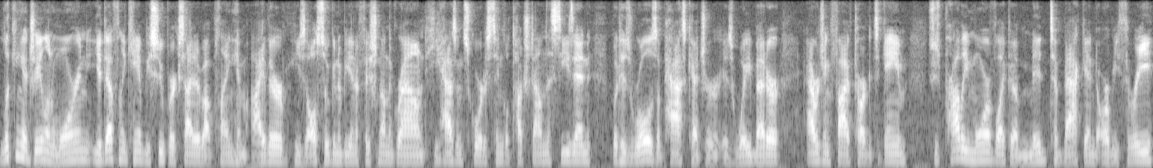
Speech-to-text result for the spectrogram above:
Looking at Jaylen Warren, you definitely can't be super excited about playing him either. He's also going to be inefficient on the ground. He hasn't scored a single touchdown this season, but his role as a pass catcher is way better, averaging five targets a game. So he's probably more of like a mid to back end RB3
